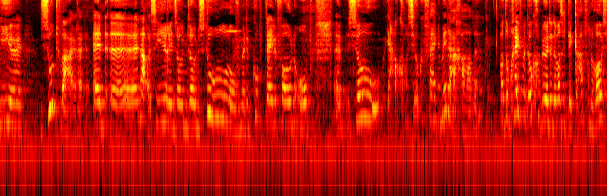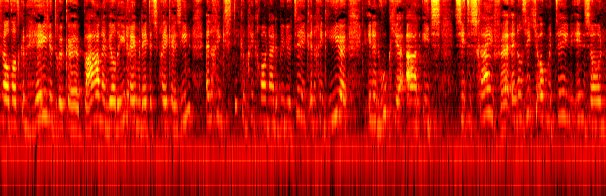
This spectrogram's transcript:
hier zoet waren. En uh, nou, als ze hier in zo'n zo'n stoel of met een koptelefoon op, uh, zo, ja, ook gewoon zulke fijne middagen hadden. Wat op een gegeven moment ook gebeurde, dan was ik decaan van de Roosevelt, had ik een hele drukke baan en wilde iedereen me deed spreken en zien. En dan ging ik stiekem ging gewoon naar de bibliotheek en dan ging ik hier in een hoekje aan iets zitten schrijven. En dan zit je ook meteen in zo'n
